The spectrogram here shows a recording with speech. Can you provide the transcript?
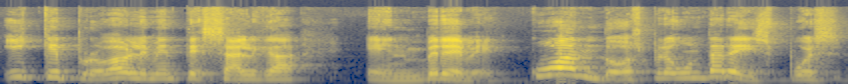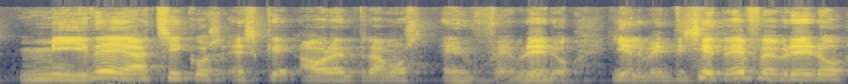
y que probablemente salga en breve. ¿Cuándo? Os preguntaréis. Pues mi idea, chicos, es que ahora entramos en febrero. Y el 27 de febrero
